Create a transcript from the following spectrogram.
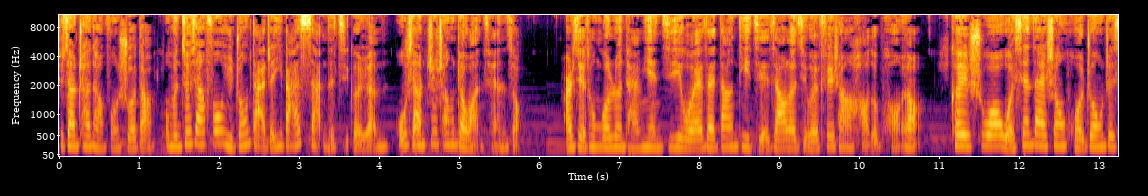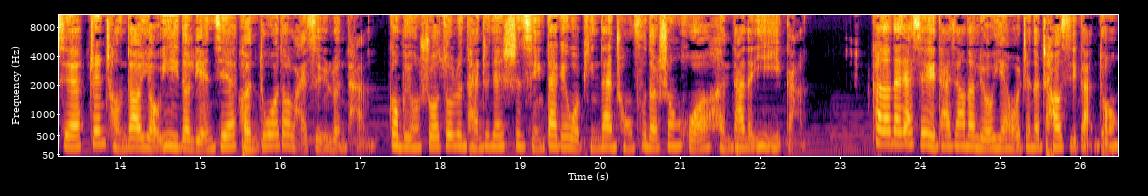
就像川唐风说的：“我们就像风雨中打着一把伞的几个人，互相支撑着往前走。而且通过论坛面基，我也在当地结交了几位非常好的朋友。可以说，我现在生活中这些真诚的、有意义的连接，很多都来自于论坛。更不用说做论坛这件事情带给我平淡重复的生活很大的意义感。看到大家写给他乡的留言，我真的超级感动。”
